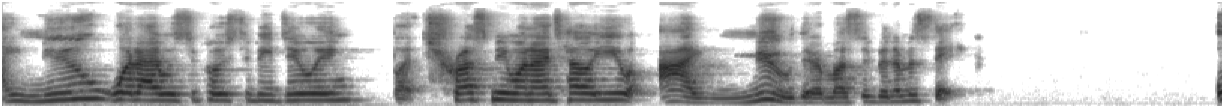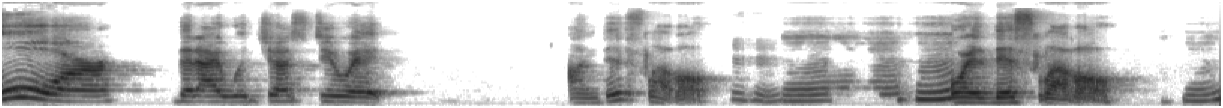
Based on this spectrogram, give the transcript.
I knew what I was supposed to be doing, but trust me when I tell you, I knew there must have been a mistake or that I would just do it on this level mm-hmm. mm-hmm. or this level. Mm-hmm.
